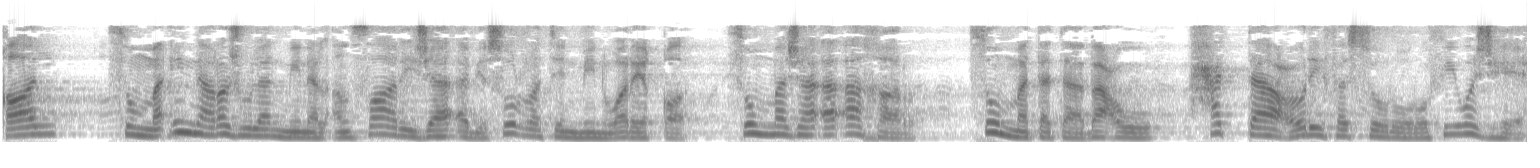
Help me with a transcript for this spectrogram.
قال ثم إن رجلا من الأنصار جاء بصرة من ورق ثم جاء آخر ثم تتابعوا حتى عرف السرور في وجهه.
